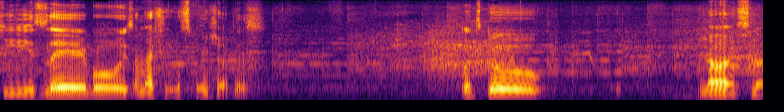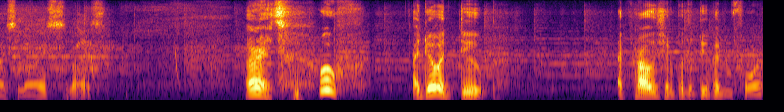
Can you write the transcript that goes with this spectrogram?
he's there, boys. I'm actually gonna screenshot this. Let's go. Nice, nice, nice, nice. Alright, whew. I do have a dupe. I probably should have put the dupe in before,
